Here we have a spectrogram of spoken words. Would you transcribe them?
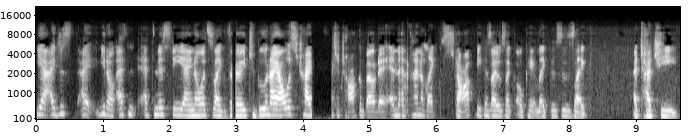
yeah i just i you know eth- ethnicity i know it's like very taboo and i always try to talk about it and then kind of like stop because i was like okay like this is like a touchy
